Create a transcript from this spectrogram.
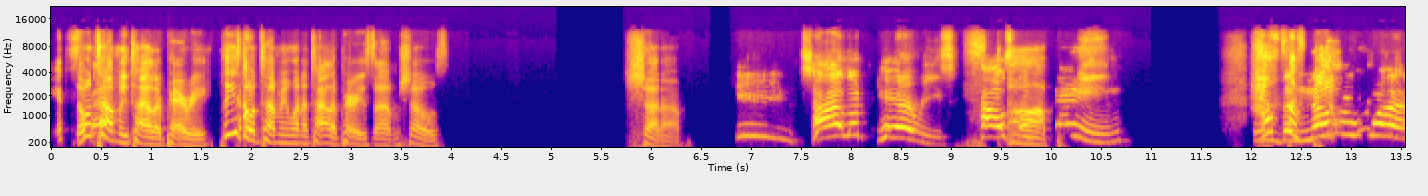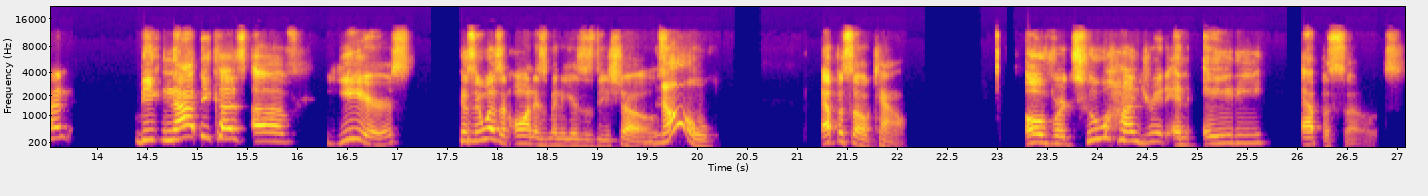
his Don't stuff. tell me Tyler Perry. Please don't tell me one of Tyler Perry's um shows. Shut up. Tyler Perry's House Stop. of Fame is the number one, be, not because of years, because it wasn't on as many years as these shows. No. Episode count over 280 episodes.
